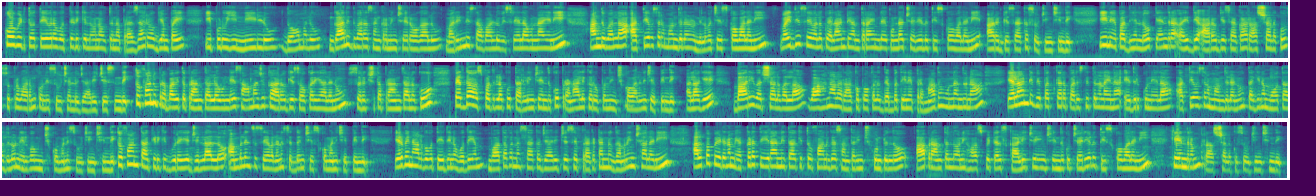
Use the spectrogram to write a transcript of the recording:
కోవిడ్తో తీవ్ర ఒత్తిడికి లోనవుతున్న ప్రజారోగ్యంపై ఇప్పుడు ఈ నీళ్ళు దోమలు గాలి ద్వారా సంక్రమించే రోగాలు మరిన్ని సవాళ్ళు విసిరేలా ఉన్నాయని అందువల్ల అత్యవసర మందులను నిల్వ చేసుకోవాలని వైద్య సేవలకు ఎలాంటి అంతరాయం లేకుండా చర్యలు తీసుకోవాలని ఆరోగ్య శాఖ సూచించింది. ఈ నేపథ్యంలో కేంద్ర వైద్య ఆరోగ్య శాఖ రాష్ట్రాలకు శుక్రవారం కొన్ని సూచనలు జారీ చేసింది. తుఫాను ప్రభావిత ప్రాంతాల్లో ఉండే సామాజిక ఆరోగ్య సౌకర్యాలను సురక్షిత ప్రాంతాలకు పెద్ద ఆసుపత్రులకు తరలించేందుకు ప్రణాళిక రూపొందించుకోవాలని చెప్పింది. అలాగే భారీ వర్షాల వల్ల వాహనాల రాకపోకలు దెబ్బతినే ప్రమాదం ఉన్నందున ఎలాంటి విపత్కర పరిస్థితులనైనా ఎదుర్కొనేలా అత్యవసర మందులను తగిన మోతాదులో నిల్వ ఉంచుకోమని సూచించింది. తుఫాన్ తాకిడికి గురయ్యే జిల్లాల్లో అంబులెన్స్ సేవలను సిద్ధం చేసుకోమని చెప్పింది. ఇరవై నాలుగవ తేదీన ఉదయం వాతావరణ శాఖ జారీ చేసే ప్రకటనను గమనించాలని అల్పపీడనం ఎక్కడ తీరాన్ని తాకి తుఫానుగా సంతరించుకుంటుందో ఆ ప్రాంతంలోని హాస్పిటల్స్ ఖాళీ చేయించేందుకు చర్యలు తీసుకోవాలని కేంద్రం రాష్ట్రాలకు సూచించింది.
